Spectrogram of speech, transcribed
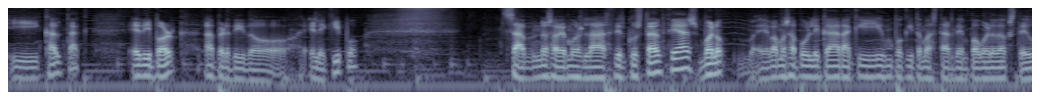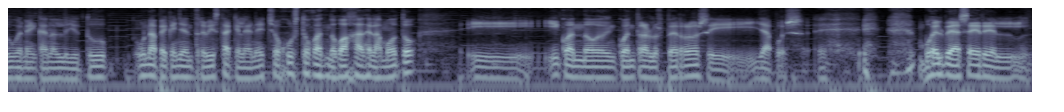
y Caltac, Eddie Burke ha perdido el equipo. No sabemos las circunstancias. Bueno, eh, vamos a publicar aquí un poquito más tarde en Power Dogs TV en el canal de YouTube una pequeña entrevista que le han hecho justo cuando baja de la moto y, cuando encuentra a los perros y, ya pues eh, vuelve a ser el,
